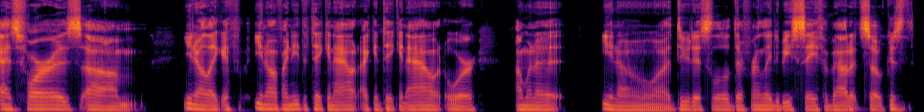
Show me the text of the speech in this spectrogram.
as far as um, you know, like if you know if I need to take an out, I can take an out, or I'm gonna you know uh, do this a little differently to be safe about it. So because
